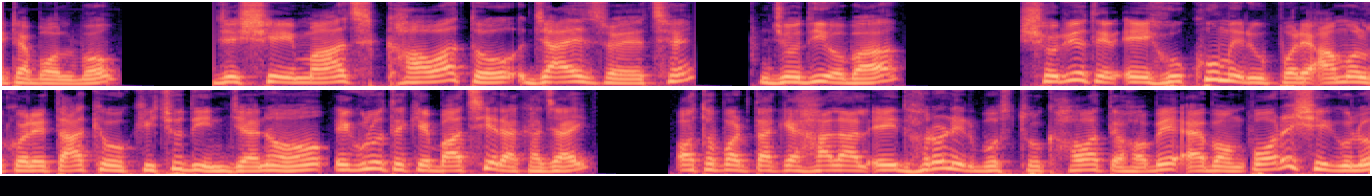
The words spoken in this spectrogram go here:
এটা বলব যে সেই মাছ খাওয়া তো জায়েজ রয়েছে, যদিও বা শরীয়তের এই হুকুমের উপরে আমল করে তাকেও কিছুদিন যেন এগুলো থেকে বাঁচিয়ে রাখা যায়, অতপর তাকে হালাল এই ধরনের বস্তু খাওয়াতে হবে এবং পরে সেগুলো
